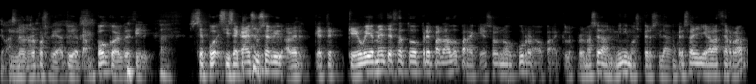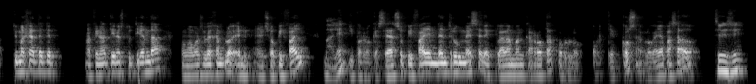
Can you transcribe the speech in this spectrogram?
no es responsabilidad tuya tampoco. Es decir, si se cae en su servidor, a ver, que, obviamente está todo preparado para que eso no ocurra o para que los problemas sean mínimos, pero si la empresa llega a cerrar, tú imagínate que al final tienes tu tienda, pongamos el ejemplo, en, Shopify, vale. y por lo que sea Shopify dentro de un mes se declaran bancarrota por lo, cualquier cosa, lo que haya pasado. Sí, sí.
